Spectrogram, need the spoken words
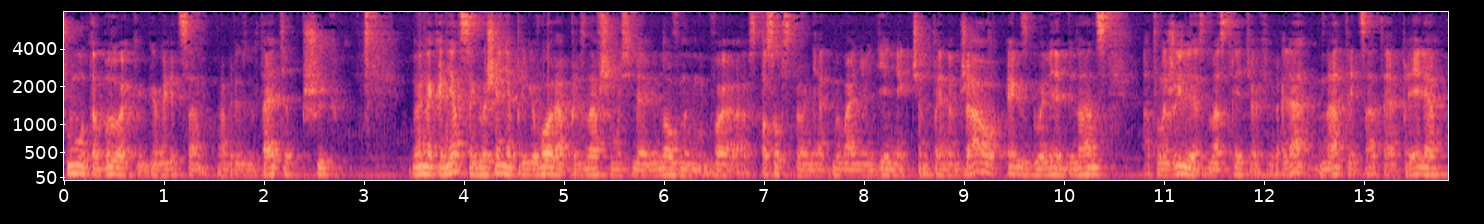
шуму-то было, как говорится, а в результате пшик. Ну и, наконец, оглашение приговора, признавшему себя виновным в способствовании отмыванию денег Чанпэну Чжао, экс-главе Binance, отложили с 23 февраля на 30 апреля.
